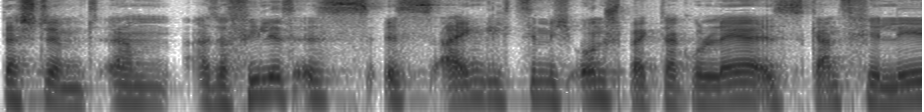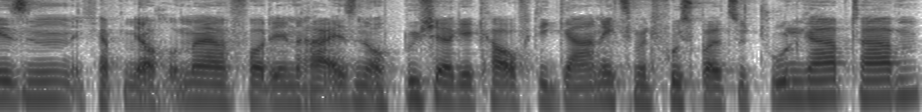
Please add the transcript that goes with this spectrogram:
Das stimmt. Ähm, also vieles ist, ist eigentlich ziemlich unspektakulär, ist ganz viel lesen. Ich habe mir auch immer vor den Reisen auch Bücher gekauft, die gar nichts mit Fußball zu tun gehabt haben.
